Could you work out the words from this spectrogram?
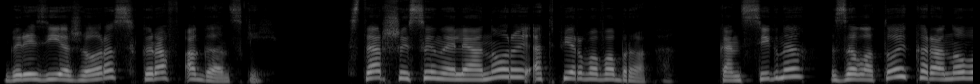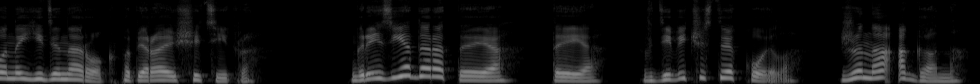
Грязье Жорас – граф Аганский. Старший сын Элеоноры от первого брака – Консигна – золотой коронованный единорог, попирающий тигра. Грязье Доротея, Тея, в девичестве Койла, жена Аганна.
